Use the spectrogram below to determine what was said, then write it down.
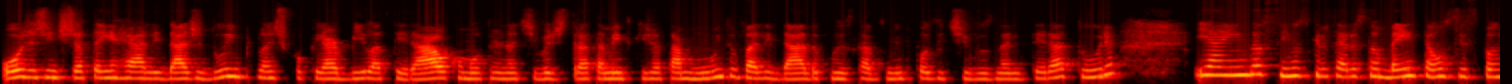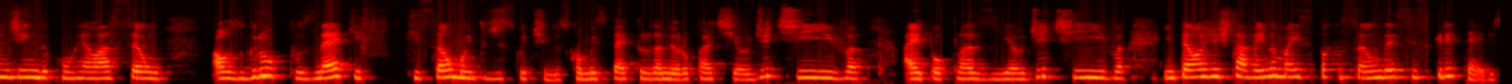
Hoje a gente já tem a realidade do implante coclear bilateral como alternativa de tratamento que já está muito validada, com resultados muito positivos na literatura. E ainda assim, os critérios também estão se expandindo com relação aos grupos, né, que que são muito discutidos, como o espectro da neuropatia auditiva, a hipoplasia auditiva. Então, a gente está vendo uma expansão desses critérios.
